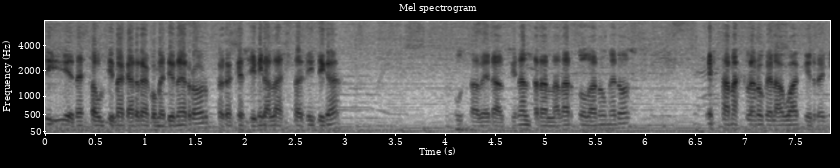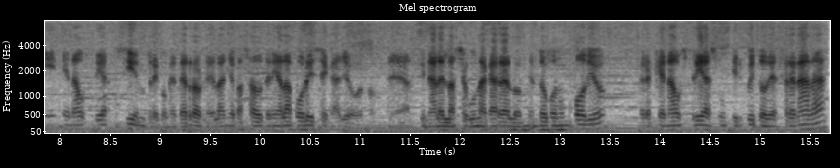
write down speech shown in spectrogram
Sí, en esta última carrera cometió un error, pero es que si mira la estadística, gusta ver al final trasladar todo a números está más claro que el agua que Remy en Austria siempre comete errores. El año pasado tenía la pole y se cayó. Eh, al final en la segunda carrera lo inventó con un podio, pero es que en Austria es un circuito de frenadas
